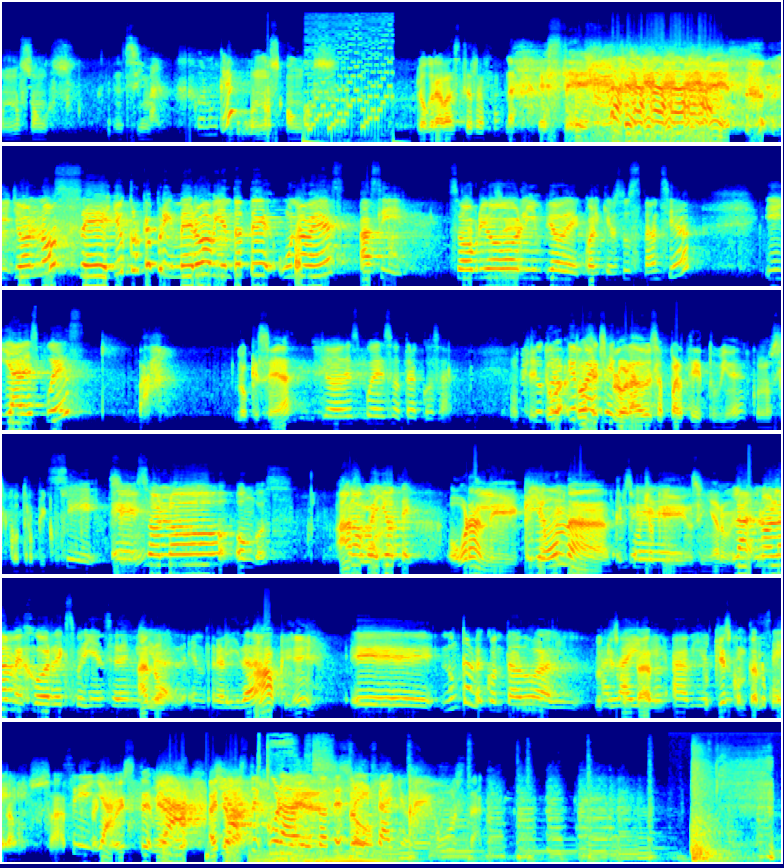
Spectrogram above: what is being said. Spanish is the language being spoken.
unos hongos encima. ¿Con un qué? Unos hongos. ¿Lo grabaste, Rafa? Nah, este. Y yo no sé, yo creo que primero aviéntate una vez así, sobrio, Sí. limpio de cualquier sustancia. Y ya después, va. Lo que sea. Yo después otra cosa. Ok, Yo ¿Tú, has explorado esa parte de tu vida con los psicotrópicos? Sí, ¿Sí? eh, solo hongos. Ah, no, solo- peyote. Órale, ¿qué onda? Tienes mucho Eh, que enseñarme. La- no la mejor experiencia de mi Ah, ¿no? vida, en realidad. Ah, ok. Eh, nunca lo he contado al, ¿Lo al quieres aire contar? abierto. ¿Lo quieres contar? Lo Sí. contamos. Ah, Sí, perfecto. ya. Este, mira, ya, ya estoy curada de eso hace seis años. Me gusta.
